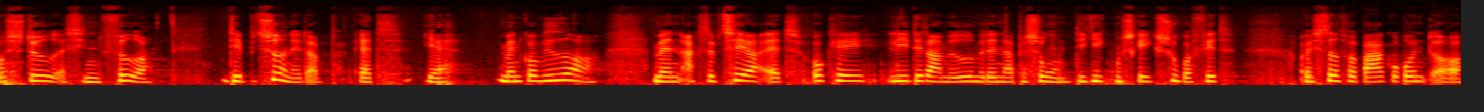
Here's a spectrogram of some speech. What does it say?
ryste stød af sine fødder, det betyder netop, at ja, man går videre. Man accepterer, at okay, lige det der møde med den der person, det gik måske ikke super fedt. Og i stedet for bare at gå rundt og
